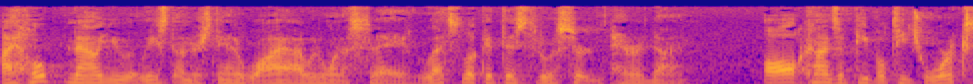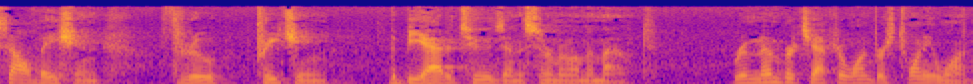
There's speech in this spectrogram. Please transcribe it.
I hope now you at least understand why I would want to say, let's look at this through a certain paradigm all kinds of people teach work salvation through preaching the Beatitudes and the Sermon on the Mount. Remember chapter 1 verse 21.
